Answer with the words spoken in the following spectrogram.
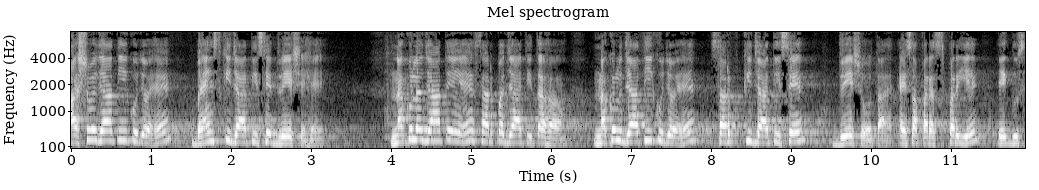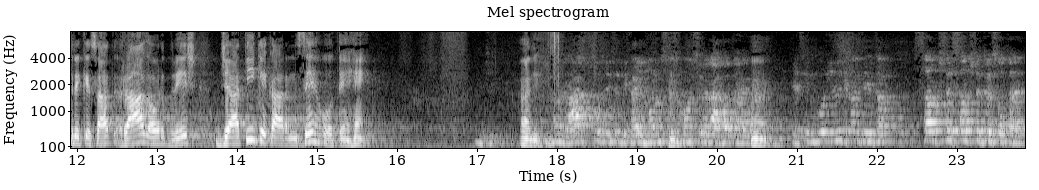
अश्व जाति को जो है भैंस की जाति से द्वेष है। नकुल जाते है सर्प जाति तह नकुल जाति को जो है सर्प की जाति से द्वेष होता है। ऐसा परस्पर ये एक दूसरे के साथ राग और द्वेष जाति के कारण से होते हैं। हाँ जी। राग को जैसे दिखाई मनुष्य से मनुष्य राग होता है। हाँ। ऐसे इनको ये भी दिखाई दिया सबसे से द्वेष होता है।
